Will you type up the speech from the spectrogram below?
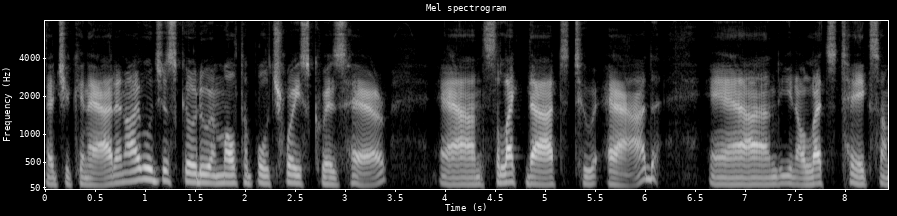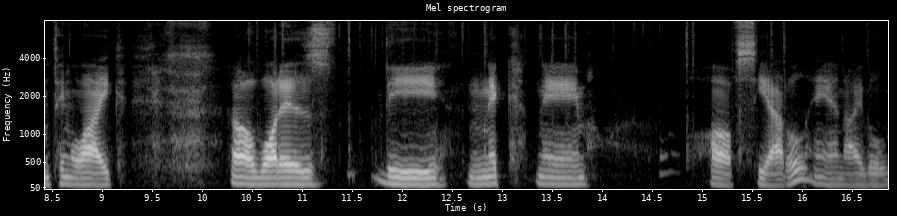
that you can add. And I will just go to a multiple choice quiz here and select that to add. And, you know, let's take something like uh, what is the nickname of Seattle, and I will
